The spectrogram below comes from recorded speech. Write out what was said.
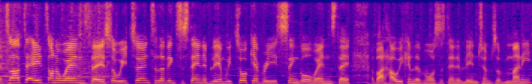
It's after 8 on a Wednesday, so we turn to living sustainably and we talk every single Wednesday about how we can live more sustainably in terms of money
